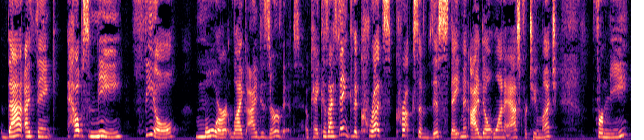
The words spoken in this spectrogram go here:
that I think helps me feel more like I deserve it. Okay, because I think the crux crux of this statement, I don't want to ask for too much, for me,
